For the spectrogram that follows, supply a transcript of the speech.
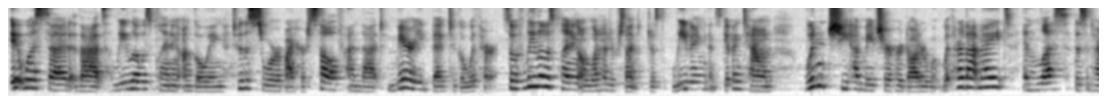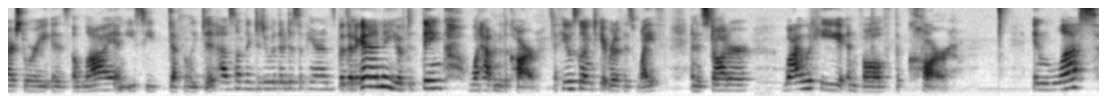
It was said that Leila was planning on going to the store by herself and that Mary begged to go with her. So if Leila was planning on 100% just leaving and skipping town, wouldn't she have made sure her daughter went with her that night? Unless this entire story is a lie and EC definitely did have something to do with their disappearance. But then again, you have to think what happened to the car. If he was going to get rid of his wife and his daughter, why would he involve the car? Unless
